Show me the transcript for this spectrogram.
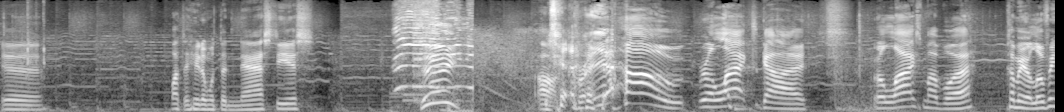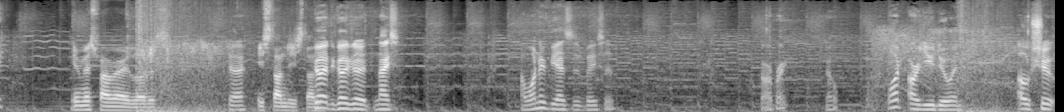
Yeah. About to hit him with the nastiest. Hey! Oh, yo! Relax, guy. Relax, my boy. Come here, Luffy. You missed primary lotus. Okay. He's stunned, he's stunned. Good, good, good. Nice. I wonder if he has evasive. Guard break? Nope. What are you doing? Oh, shoot.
